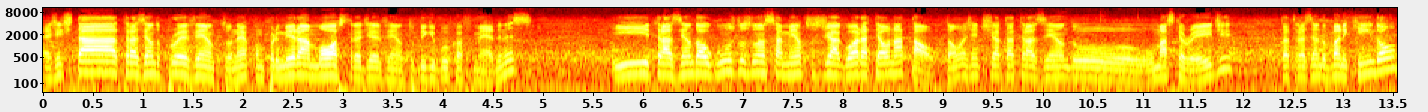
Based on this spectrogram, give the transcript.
A gente está trazendo para o evento, né, como primeira amostra de evento, Big Book of Madness e trazendo alguns dos lançamentos de agora até o Natal. Então a gente já está trazendo o Masquerade, está trazendo Bunny Kingdom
